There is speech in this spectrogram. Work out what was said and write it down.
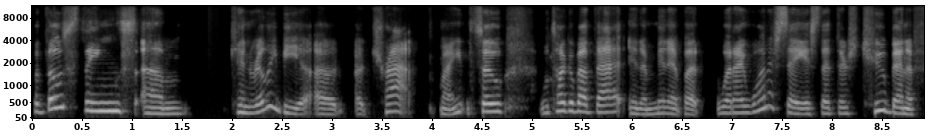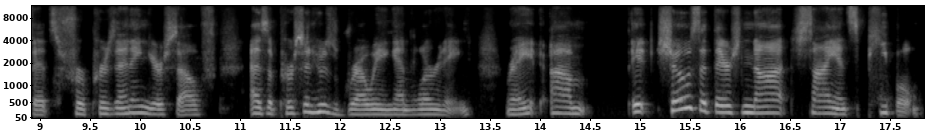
but those things um, can really be a, a trap, right? So we'll talk about that in a minute, but what I wanna say is that there's two benefits for presenting yourself as a person who's growing and learning, right? Um, it shows that there's not science people,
